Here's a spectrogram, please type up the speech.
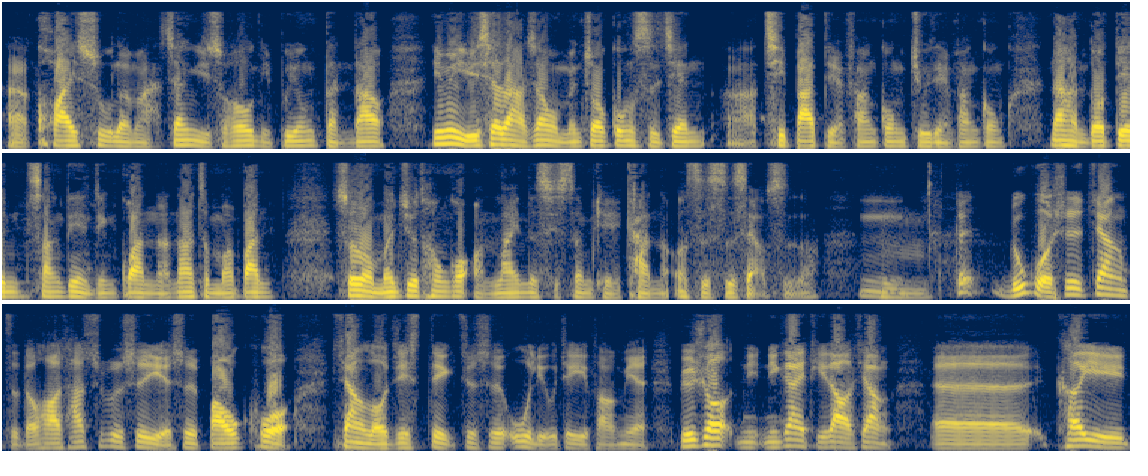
啊，快速了嘛，这样有时候你不用等到，因为有一些人好像我们做工时间啊，七八点放工，九点放工，那很多店商店已经关了，那怎么办？所以我们就通过 online 的 system 可以看到二十四小时了。嗯，对如果是这样子的话，它是不是也是包括像 logistic，就是物流这一方面？比如说你你刚才提到像呃，可以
